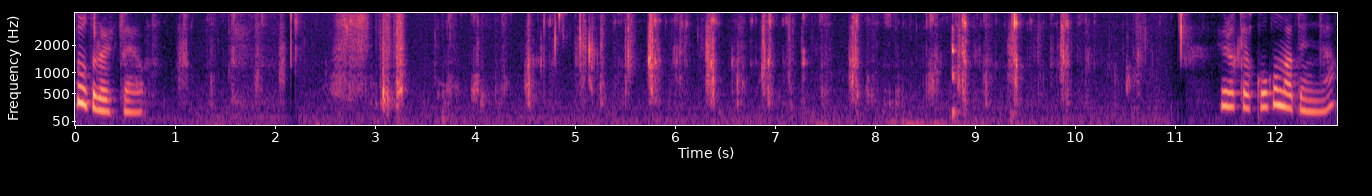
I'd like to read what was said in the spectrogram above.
떡도 들어있어요. 이렇게 고구마도 있나?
